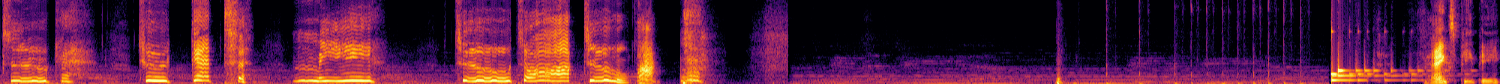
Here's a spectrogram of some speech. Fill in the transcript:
to get to get me to talk to. Ah. Thanks, PP.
